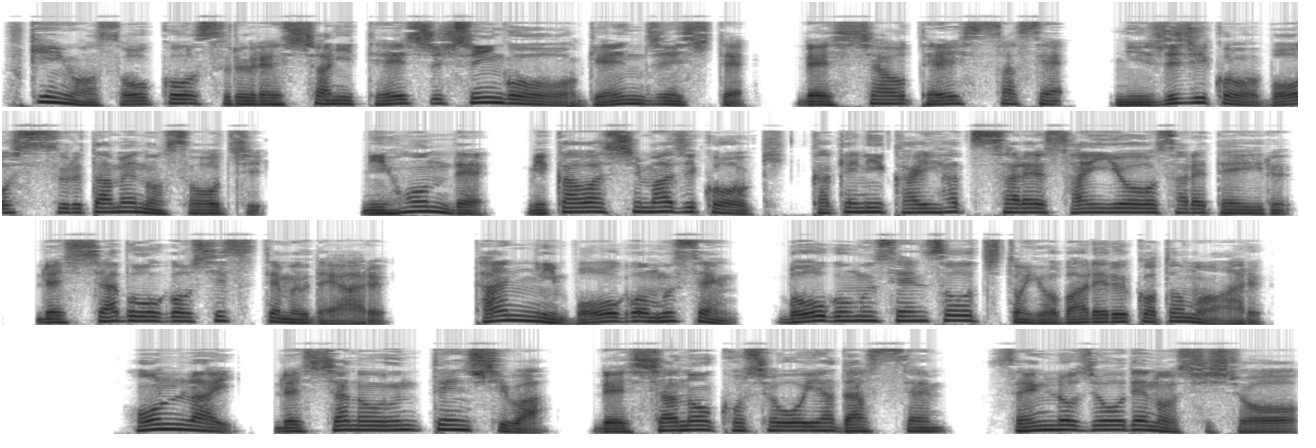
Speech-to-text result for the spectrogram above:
付近を走行する列車に停止信号を現示して、列車を停止させ、二次事故を防止するための装置。日本で三河島事故をきっかけに開発され採用されている列車防護システムである。単に防護無線、防護無線装置と呼ばれることもある。本来、列車の運転士は、列車の故障や脱線、線路上での死傷、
